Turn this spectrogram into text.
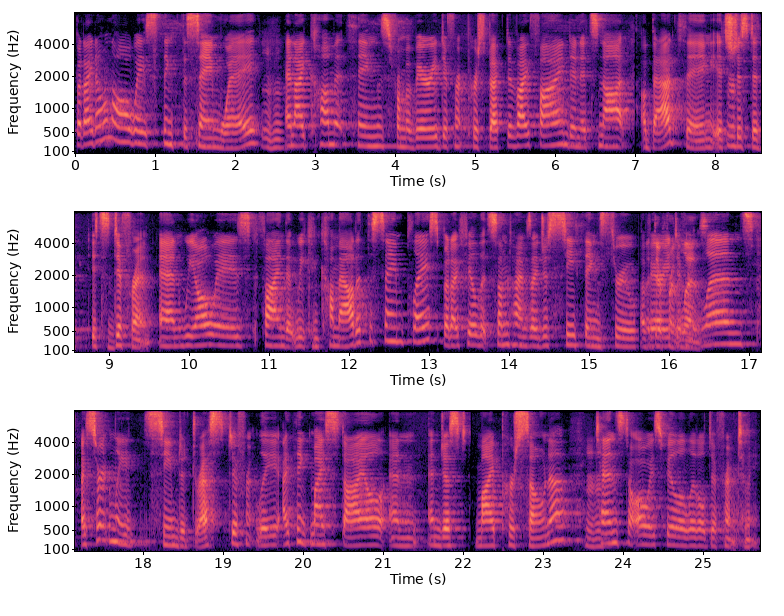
but I don't always think the same way. Mm-hmm. And I come at things from a very different perspective, I find, and it's not a bad thing. It's mm-hmm. just a, it's different. And we always find that we can come out at the same place, but I feel that sometimes I just see things through a, a very different, different lens. lens. I certainly seem to dress differently. I think my style and and just my persona mm-hmm. tends to always feel a little different to me.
